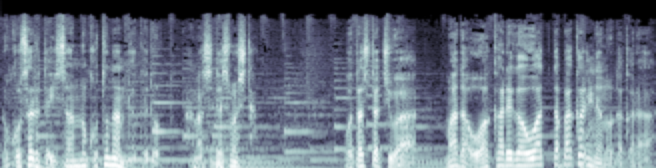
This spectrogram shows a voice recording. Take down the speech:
残された遺産のことなんだけど話し出しました私たちはまだお別れが終わったばかりなのだから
